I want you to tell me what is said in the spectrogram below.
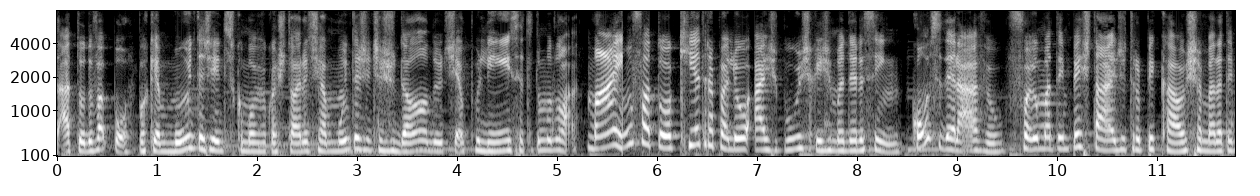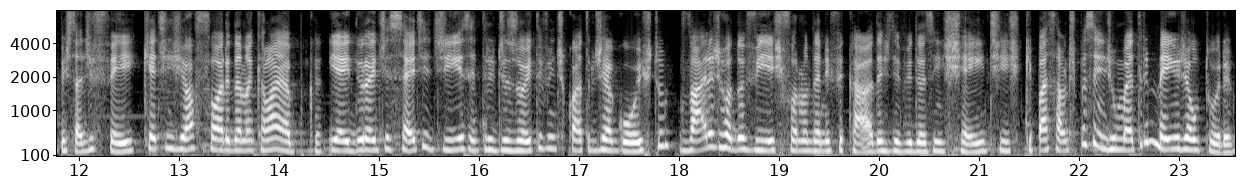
a todo vapor. Porque muita gente se comoveu com a história, tinha muita gente ajudando, tinha polícia, todo mundo lá. Mas um fator que atrapalhou as buscas de maneira assim considerável foi uma tempestade tropical chamada Tempestade Faye, que atingiu a Flórida naquela época. E aí, durante sete dias, entre 18 e 24 de agosto, várias rodovias foram danificadas devido às enchentes, que passavam, tipo assim, de um metro e meio de altura.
